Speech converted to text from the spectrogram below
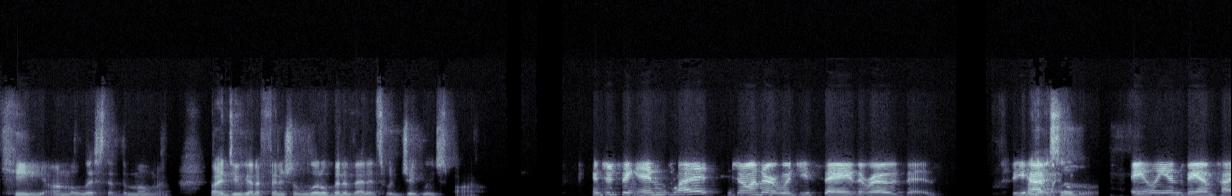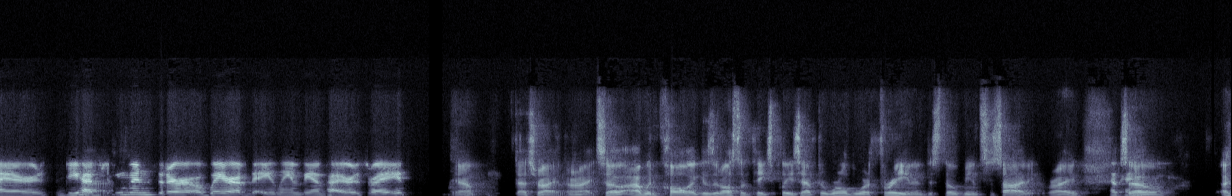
key on the list at the moment. But I do got to finish a little bit of edits with Jiggly Spot. Interesting. And what genre would you say the rose is? Do you have okay, so, alien vampires? Do you have yeah. humans that are aware of the alien vampires, right? Yeah, that's right. All right. So I would call it because it also takes place after World War III in a dystopian society, right? Okay. So uh,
